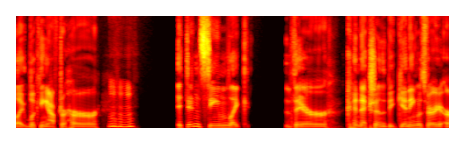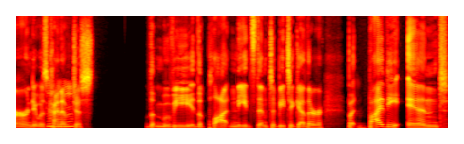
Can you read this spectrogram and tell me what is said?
like looking after her. Mhm. It didn't seem like their connection in the beginning was very earned. It was kind Mhm. of just the movie, the plot needs them to be together. But by the end,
